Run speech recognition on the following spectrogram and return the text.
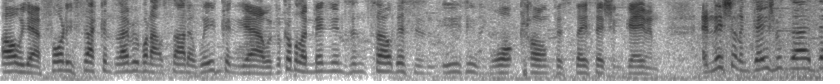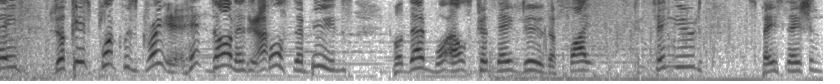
Oh yeah, 40 seconds and everyone outside of Weaken. Yeah, with a couple of minions and so, this is an easy walk home for Spacestation Gaming. Initial engagement there, Dave. Ducky's pluck was great. It hit Dardez, Yeah. it forced their beads. But then what else could they do? The fight continued. Spacestation,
